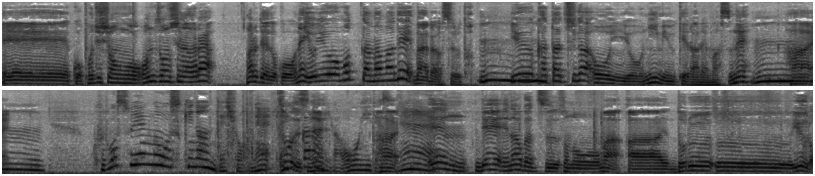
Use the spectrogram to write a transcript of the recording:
えー、こう、ポジションを温存しながら、ある程度こうね、余裕を持ったままで売買をするという形が多いように見受けられますね。はい。クロス円がお好きなんでしょうね。そうですね。円が多いですね。はい、円で、なおかつ、その、まあ、あドル、ユーロ。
